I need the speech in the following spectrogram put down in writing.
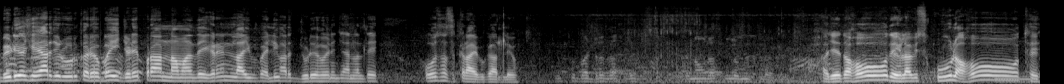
ਵੀਡੀਓ ਸ਼ੇਅਰ ਜ਼ਰੂਰ ਕਰਿਓ ਬਈ ਜਿਹੜੇ ਭਰਾ ਨਵਾਂ ਦੇਖ ਰਹੇ ਨੇ ਲਾਈਵ ਪਹਿਲੀ ਵਾਰ ਜੁੜੇ ਹੋਏ ਨੇ ਚੈਨਲ ਤੇ ਉਹ ਸਬਸਕ੍ਰਾਈਬ ਕਰ ਲਿਓ। ਬਾਰਡਰ 10 9-10 ਕਿਲੋਮੀਟਰ ਹਜੇ ਤਾਂ ਹੋ ਦੇਖ ਲਾ ਵੀ ਸਕੂਲ ਆ ਹੋ ਉੱਥੇ।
